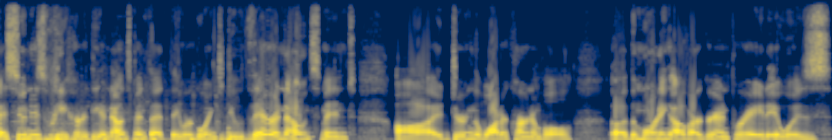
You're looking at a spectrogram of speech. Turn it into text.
As soon as we heard the announcement that they were going to do their announcement uh, during the Water Carnival, uh, the morning of our Grand Parade, it was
